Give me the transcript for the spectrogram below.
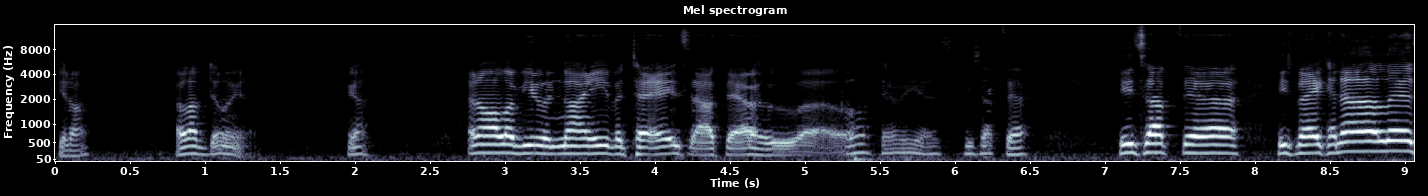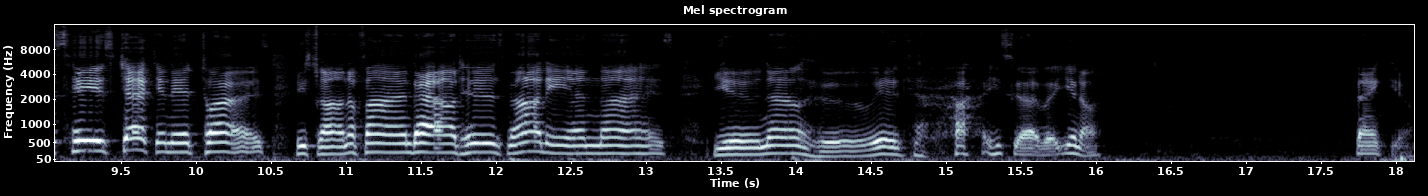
You know, I love doing it. Yes. And all of you naivetes out there who, uh, oh, there he is. He's up there. He's up there, he's making a list, he's checking it twice. He's trying to find out who's naughty and nice. You know who is, he's, uh, you know. Thank you.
